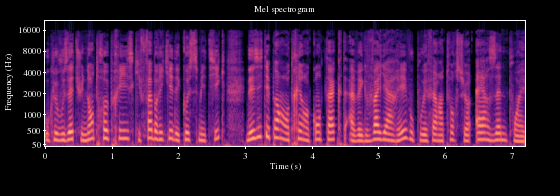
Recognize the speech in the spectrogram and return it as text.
ou que vous êtes une entreprise qui fabriquait des cosmétiques, n'hésitez pas à entrer en contact avec Vaillaré. Vous pouvez faire un tour sur rzen.com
